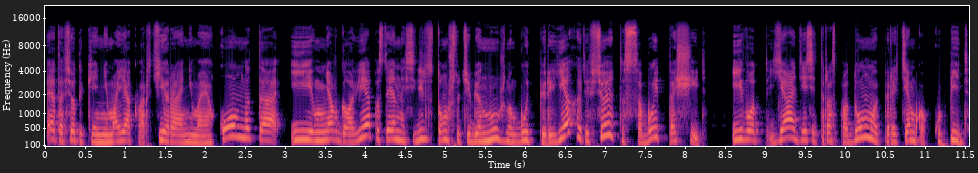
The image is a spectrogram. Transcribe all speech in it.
это все-таки не моя квартира, не моя комната, и у меня в голове постоянно сидит в том, что тебе нужно будет переехать и все это с собой тащить. И вот я 10 раз подумаю перед тем, как купить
